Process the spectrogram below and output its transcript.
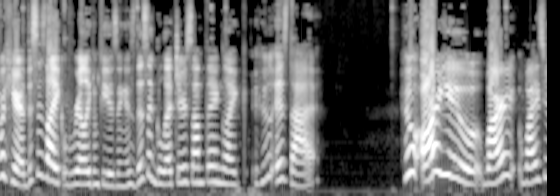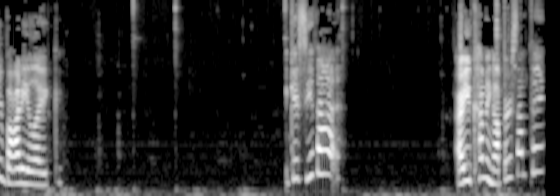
over here? This is like really confusing. Is this a glitch or something? Like who is that? Who are you? Why are, why is your body like Can I see that? Are you coming up or something?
